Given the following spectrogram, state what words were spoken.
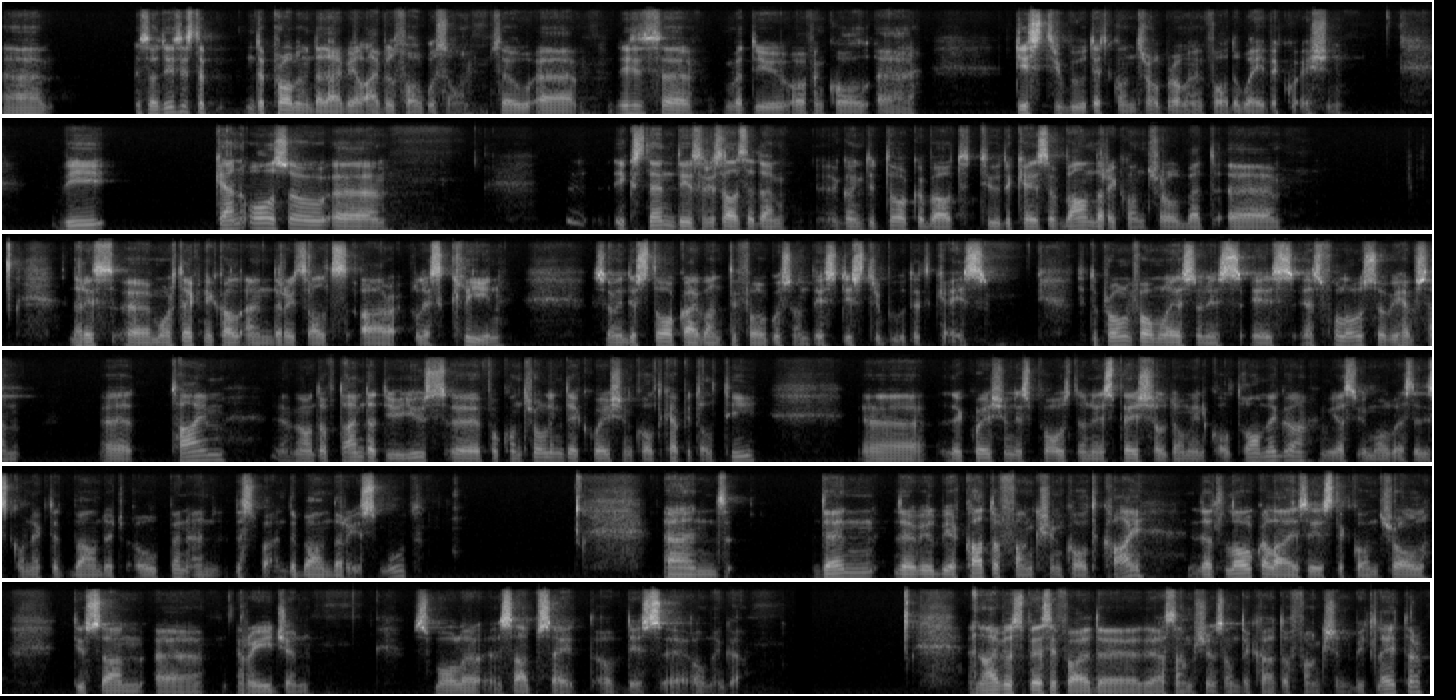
Uh, so this is the, the problem that I will I will focus on. So this is what you often call distributed control problem for the wave equation. We can also uh, extend these results that I'm going to talk about to the case of boundary control, but uh, that is uh, more technical and the results are less clean. So in this talk, I want to focus on this distributed case. So the problem formulation is, is as follows. So we have some uh, time, amount of time that you use uh, for controlling the equation called capital T. Uh, the equation is posed on a spatial domain called omega. We assume always that it's connected, bounded, open, and the, the boundary is smooth. And then there will be a cutoff function called chi that localizes the control to some uh, region, smaller subset of this uh, omega. And I will specify the, the assumptions on the cutoff function a bit later.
